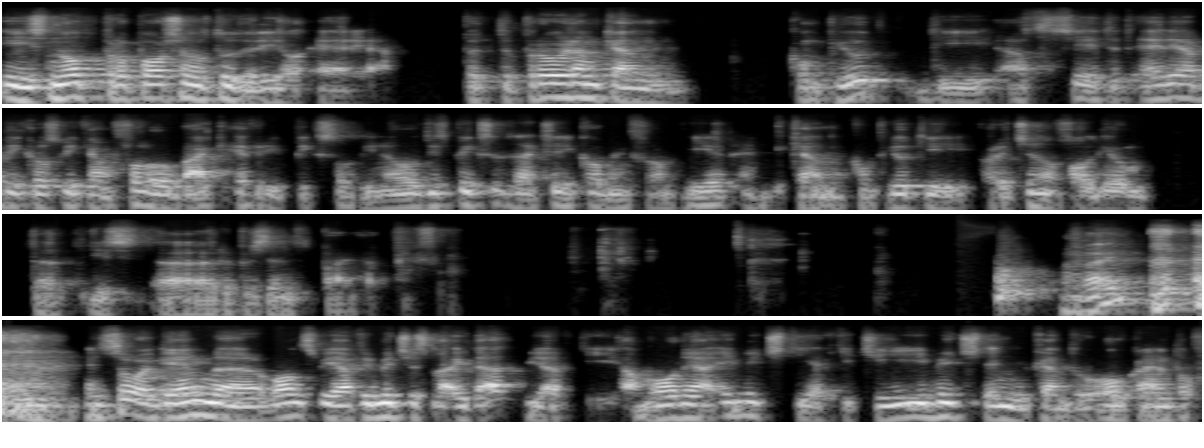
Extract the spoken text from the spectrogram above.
is not proportional to the real area. But the program can compute the associated area because we can follow back every pixel. We know this pixel is actually coming from here and we can compute the original volume that is uh, represented by that pixel. All right. and so again, uh, once we have images like that, we have the ammonia image, the FDG image, then you can do all kinds of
